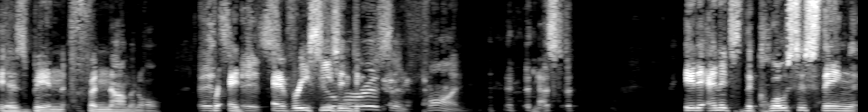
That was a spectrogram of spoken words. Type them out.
has been phenomenal. It's, it- it's Every season, gets and fun. yes. It and it's the closest thing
